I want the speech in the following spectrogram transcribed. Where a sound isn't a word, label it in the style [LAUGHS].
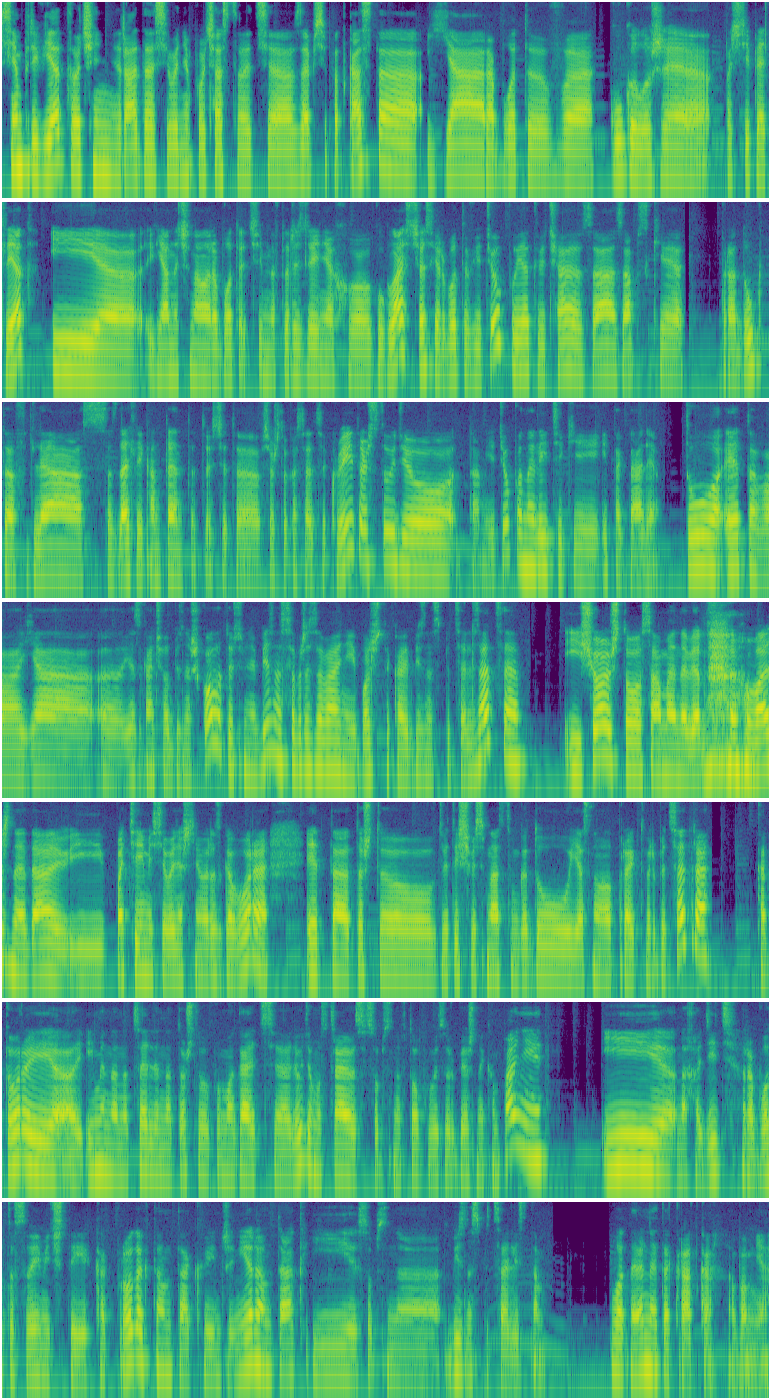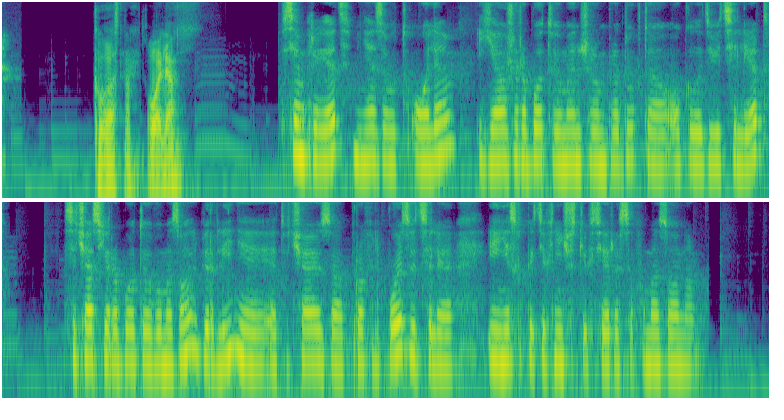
Всем привет! Очень рада сегодня поучаствовать э, в записи подкаста. Я работаю в Google уже почти пять лет, и э, я начинала работать именно в подразделениях э, Google. Сейчас я работаю в YouTube и отвечаю за запуски продуктов для создателей контента. То есть это все, что касается Creator Studio, там YouTube аналитики и так далее. До этого я, я заканчивала бизнес-школу, то есть у меня бизнес-образование и больше такая бизнес-специализация. И еще, что самое, наверное, [LAUGHS] важное, да, и по теме сегодняшнего разговора, это то, что в 2018 году я основала проект Вербицетра, который э, именно нацелен на то, чтобы помогать людям устраиваться, собственно, в топовой зарубежной компании и находить работу своей мечты, как продуктом, так и инженером, так и, собственно, бизнес-специалистом. Вот, наверное, это кратко обо мне. Классно. Оля, Всем привет, меня зовут Оля. Я уже работаю менеджером продукта около 9 лет. Сейчас я работаю в Amazon в Берлине и отвечаю за профиль пользователя и несколько технических сервисов Амазона.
